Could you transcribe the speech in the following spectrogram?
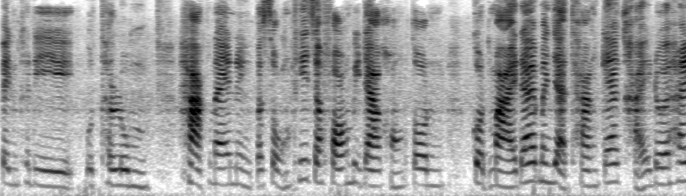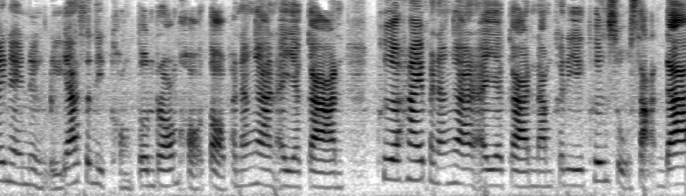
เป็นคดีอุทลุม หากนายหนึ่งประสงค์ที่จะฟ้องบิดาของตน กฎหมายได้บัญญัติทางแก้ไข โดยให้นายหนึ่งหรือญาติสนิทของตนร้องขอต่อพนักงานอายการ เพื่อให้พนักงานอายการนำคดีขึ้นสู่ศาลได้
